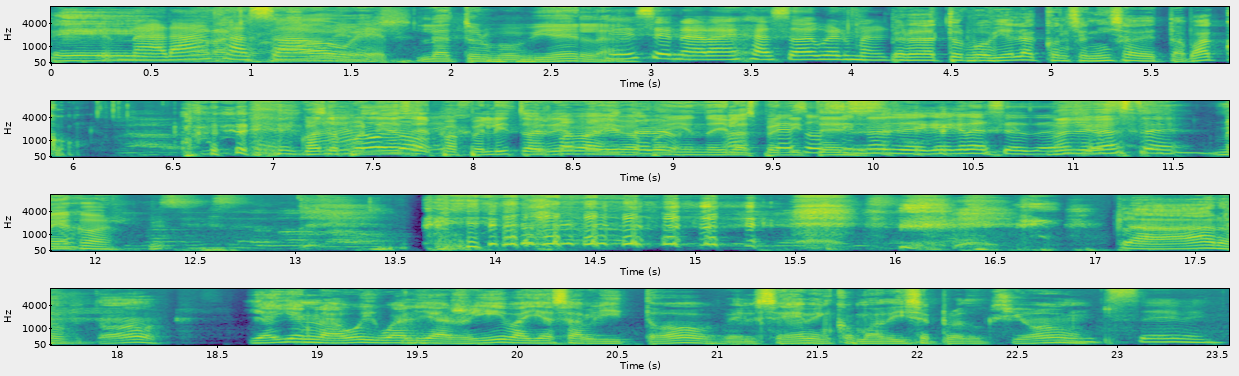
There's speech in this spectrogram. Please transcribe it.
Eh, el naranja, Naranja sour. Sour, La turbobiela. Ese naranja sour, maldito. Pero la turbobiela con ceniza de tabaco. Cuando Sí, ponías no, no. el papelito El arriba papelito iba arriba. poniendo ahí las Hasta eso sí penitencias. no llegué, gracias a ¿No llegaste? Mejor. Claro, todo. Y ahí en la U igual y arriba ya se habilitó el Seven, como dice producción. Seven.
